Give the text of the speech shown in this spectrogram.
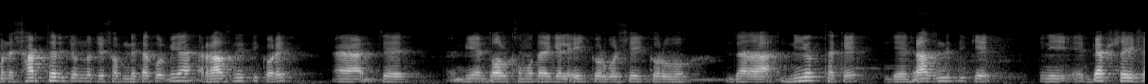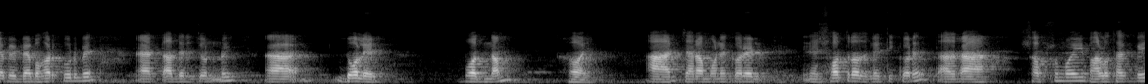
মানে স্বার্থের জন্য যেসব নেতাকর্মীরা রাজনীতি করে যে দল ক্ষমতায় গেলে এই করব, সেই করব, যারা নিয়ত থাকে যে রাজনীতিকে তিনি ব্যবসা হিসাবে ব্যবহার করবেন তাদের জন্যই দলের বদনাম হয়। আর যারা মনে করেন সৎ রাজনীতি করে, তারা সবসময়ই ভালো থাকবে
